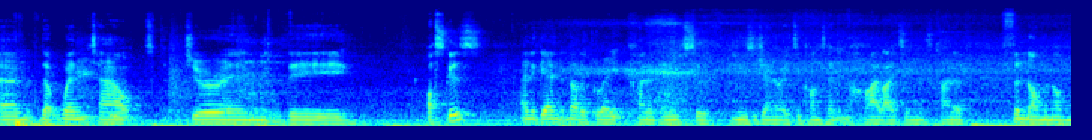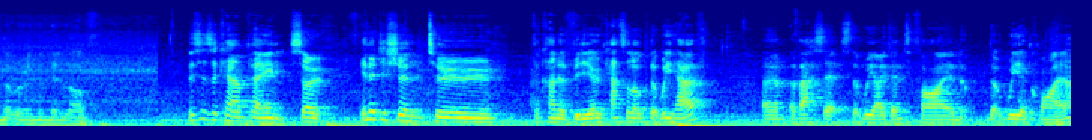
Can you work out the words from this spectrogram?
um, that went out during the Oscars. And again, another great kind of use of user generated content and highlighting this kind of phenomenon that we're in the middle of. This is a campaign, so in addition to the kind of video catalogue that we have um, of assets that we identify and that we acquire,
